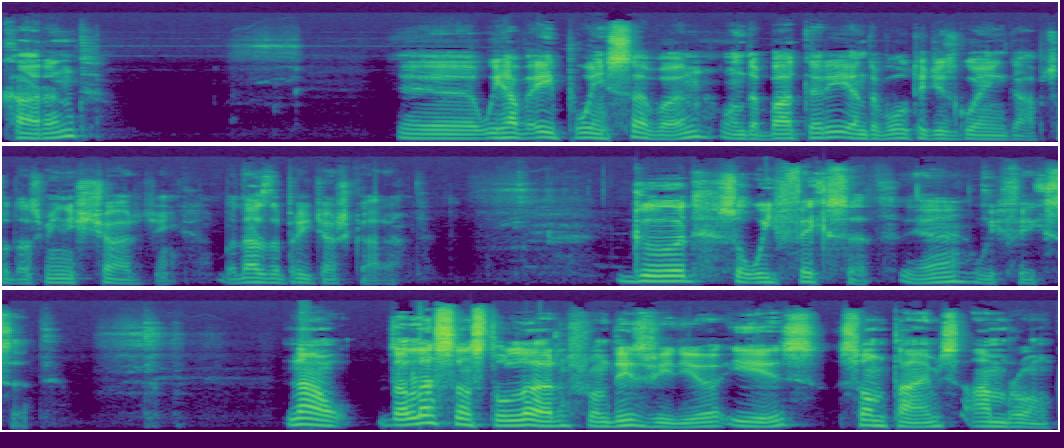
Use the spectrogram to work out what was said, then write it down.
current. Uh, we have 8.7 on the battery and the voltage is going up. So that means it's charging. But that's the pre-charge current. Good. So we fix it. Yeah, we fix it. Now, the lessons to learn from this video is sometimes I'm wrong.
